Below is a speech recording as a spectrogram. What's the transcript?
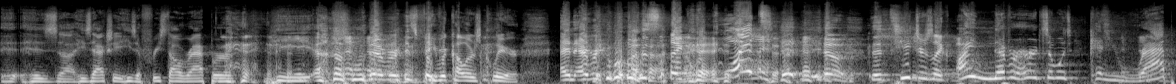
his uh, he's actually he's a freestyle rapper. He uh, whatever his favorite color is clear." And everyone was like, "What?" You know, the teacher's like, "I never heard someone's. Can you rap?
